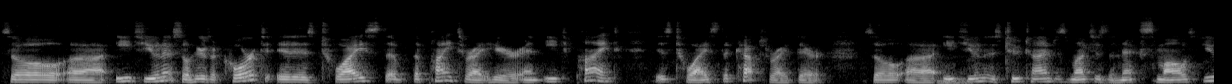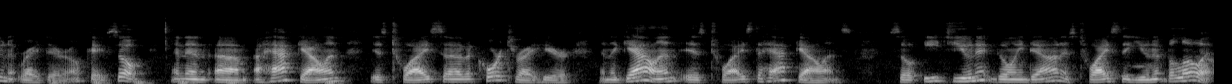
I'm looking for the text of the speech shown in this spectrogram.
So uh, each unit, so here's a quart, it is twice the, the pint right here, and each pint is twice the cups right there. So uh, each unit is two times as much as the next smallest unit right there. Okay, so, and then um, a half gallon is twice uh, the quarts right here, and the gallon is twice the half gallons. So each unit going down is twice the unit below it.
